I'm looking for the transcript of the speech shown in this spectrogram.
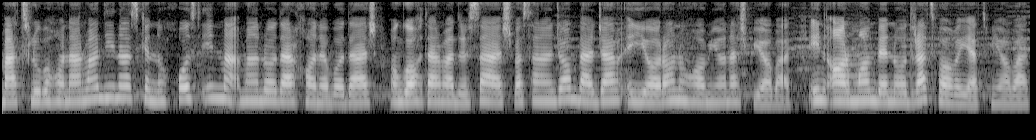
مطلوب هنرمند این است که نخست این معمن را در خانوادهش آنگاه در مدرسهاش و سرانجام در جمع یاران و حامیانش بیابد. این آرمان به ندرت واقعیت مییابد.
